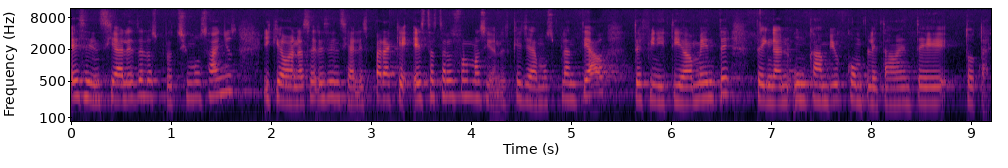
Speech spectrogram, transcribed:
esenciales de los próximos años y que van a ser esenciales para que estas transformaciones que ya hemos planteado definitivamente tengan un cambio completamente total.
